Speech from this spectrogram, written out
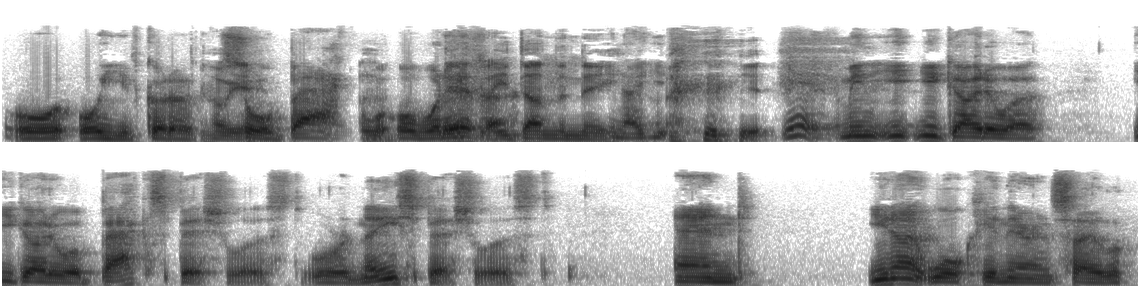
or or you've got a Oh, yeah. sore back or, or whatever. Definitely done the knee. You know, you- Yeah. I mean, you, you go to a you go to a back specialist or a knee specialist, and you don't walk in there and say, "Look,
